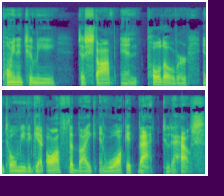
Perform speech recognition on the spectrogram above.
pointed to me to stop and pulled over and told me to get off the bike and walk it back to the house.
